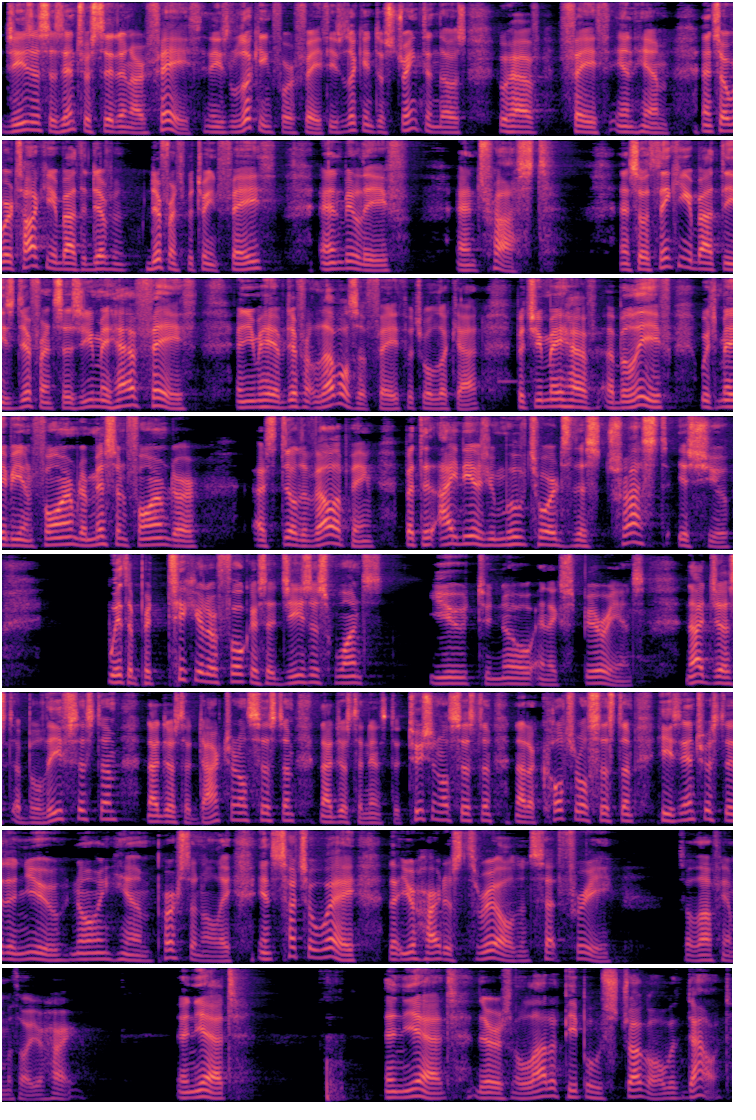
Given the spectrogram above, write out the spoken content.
Jesus is interested in our faith, and he's looking for faith. He's looking to strengthen those who have faith in him. And so we're talking about the difference between faith and belief and trust. And so, thinking about these differences, you may have faith and you may have different levels of faith, which we'll look at, but you may have a belief which may be informed or misinformed or are still developing. But the idea is you move towards this trust issue with a particular focus that Jesus wants you to know and experience. Not just a belief system, not just a doctrinal system, not just an institutional system, not a cultural system. He's interested in you knowing Him personally in such a way that your heart is thrilled and set free to love Him with all your heart. And yet, and yet, there's a lot of people who struggle with doubt.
